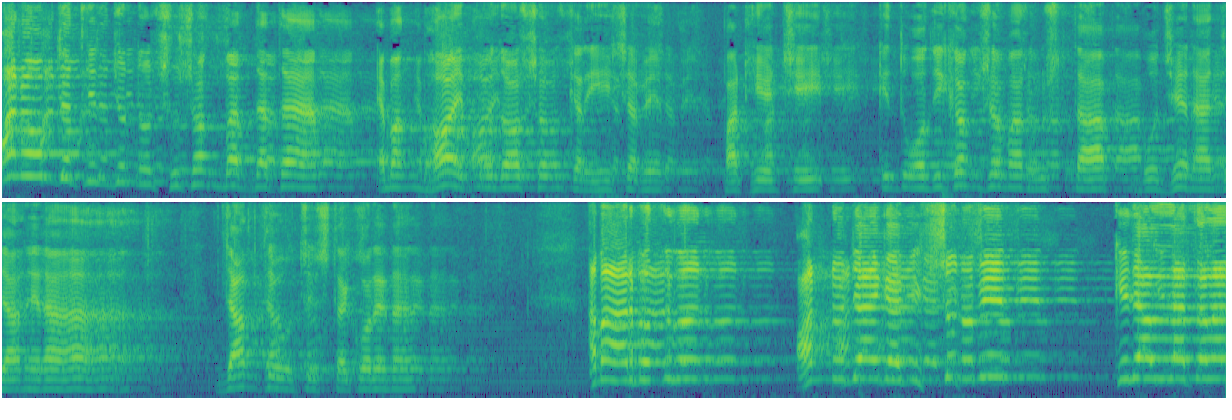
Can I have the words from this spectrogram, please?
মানব জাতির জন্য সুসংবাদদাতা এবং ভয় প্রদর্শনকারী হিসাবে পাঠিয়েছি। কিন্তু অধিকাংশ মানুষ তা বোঝে না, জানে না, জানতেও চেষ্টা করে না। আমার বন্ধুগণ, অন্য জায়গায় বিশ্ব নবীন কে যে আল্লাহ তালা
